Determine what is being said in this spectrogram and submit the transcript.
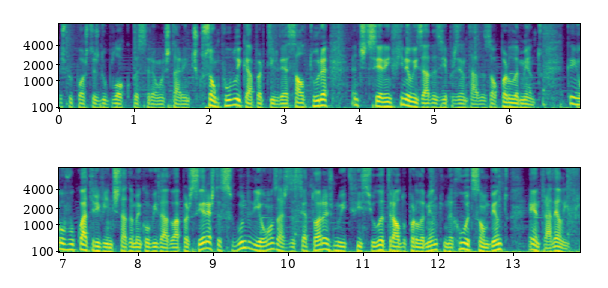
As propostas do Bloco passarão a estar em discussão pública a partir dessa altura antes de serem finalizadas e apresentadas ao Parlamento. Quem ouve o 4 e 20 está também convidado a aparecer esta segunda, dia 11, às 17 horas, no edifício lateral do Parlamento, na Rua de São Bento. A entrada é livre.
